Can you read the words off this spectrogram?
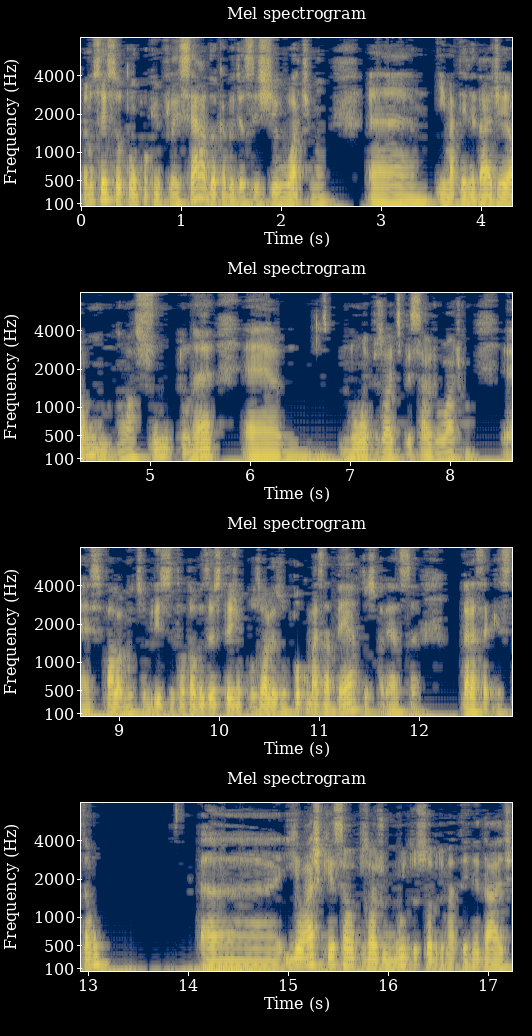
Eu não sei se eu estou um pouco influenciado, acabei de assistir o Watchman, é, e maternidade é um, um assunto, né? É, num episódio especial de Watchman é, se fala muito sobre isso, então talvez eu esteja com os olhos um pouco mais abertos para essa, para essa questão. Uh, e eu acho que esse é um episódio muito sobre maternidade,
